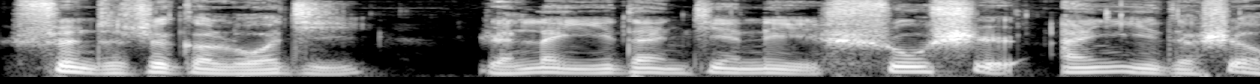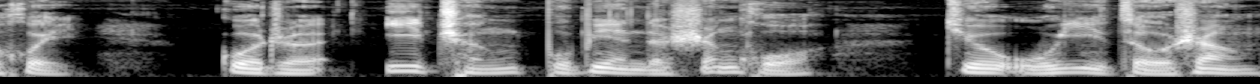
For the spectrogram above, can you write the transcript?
顺着这个逻辑，人类一旦建立舒适安逸的社会，过着一成不变的生活，就无意走上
